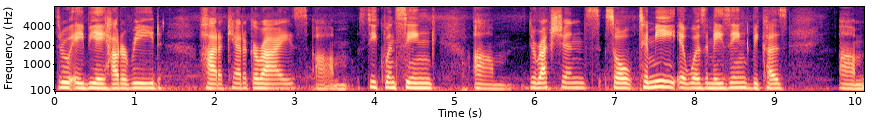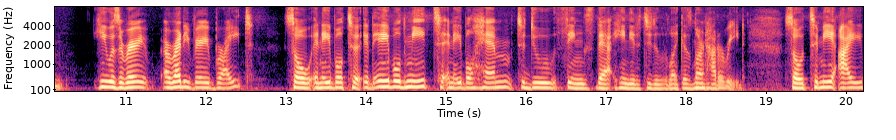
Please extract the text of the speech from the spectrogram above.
through ABA how to read, how to categorize, sequencing, um, directions. So to me, it was amazing because um, he was a very already very bright. So enable to it enabled me to enable him to do things that he needed to do, like is learn how to read. So to me, I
